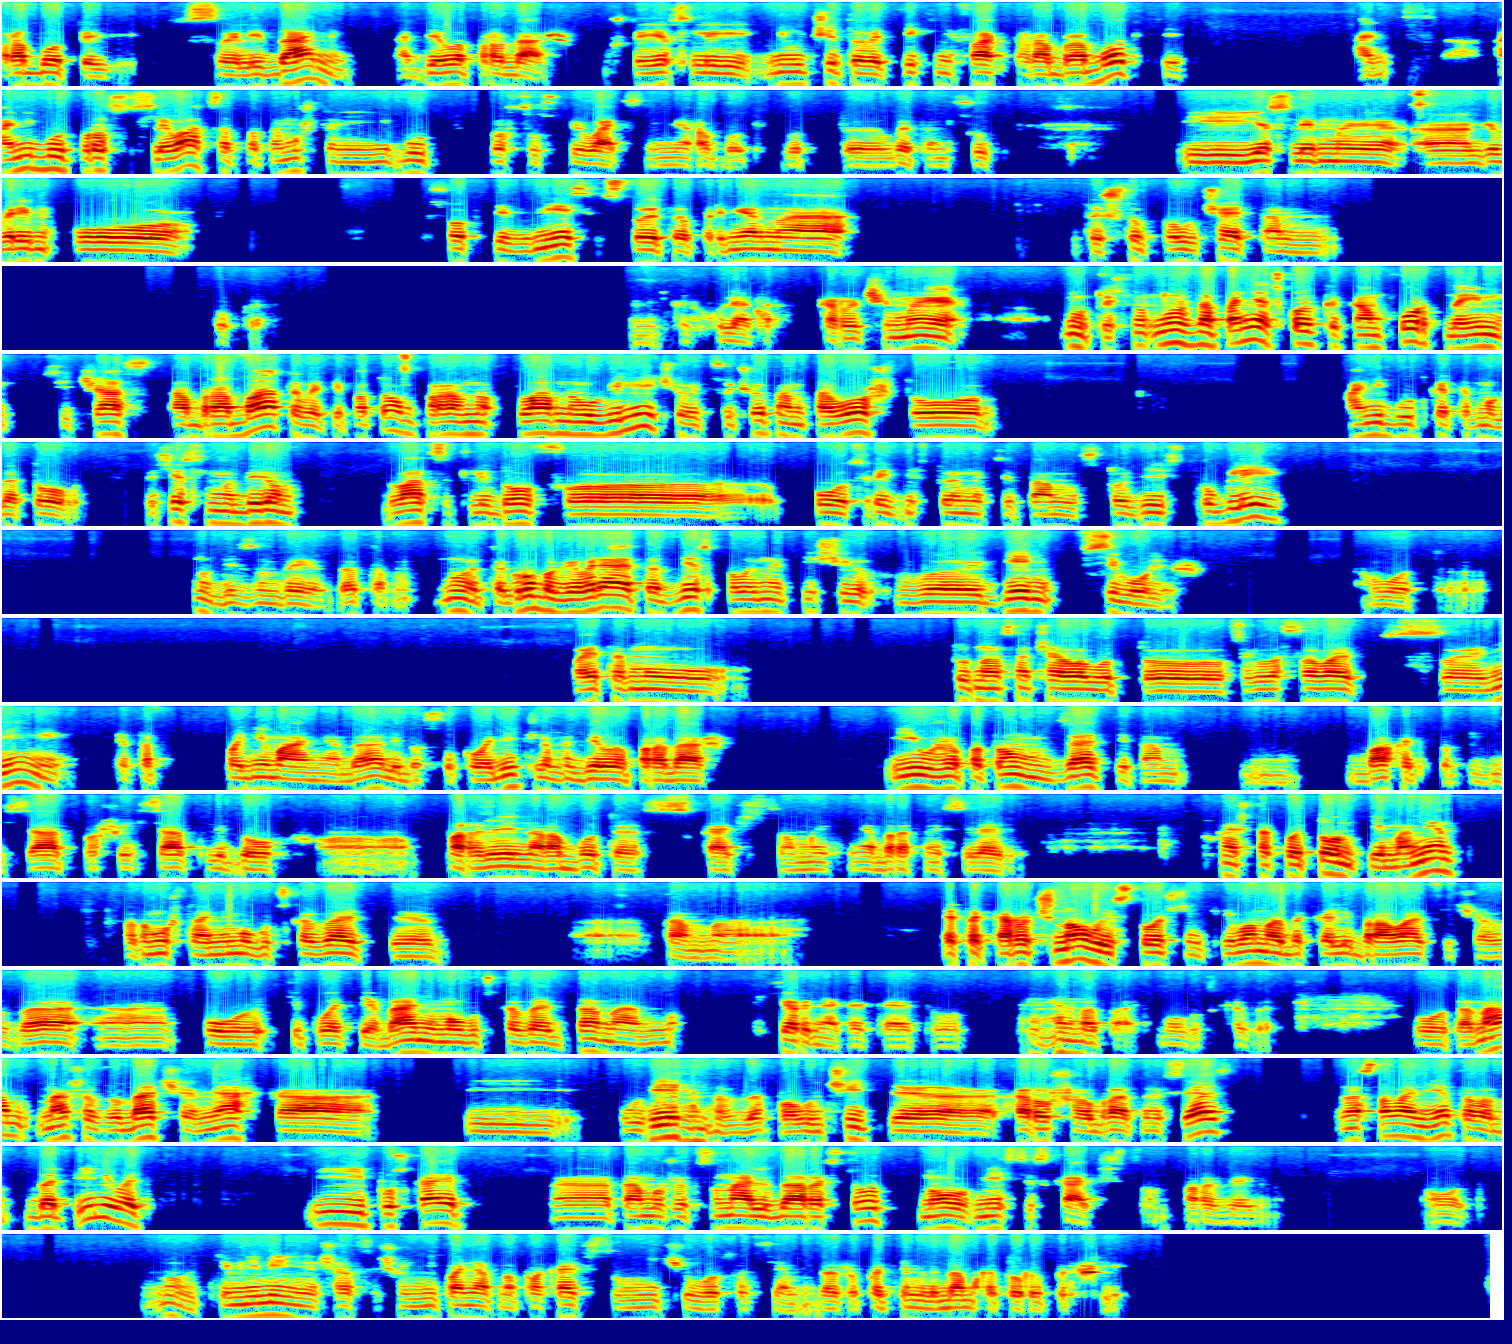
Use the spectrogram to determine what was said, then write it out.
работой с лидами отдела продаж. Потому что если не учитывать их фактор обработки, они, они будут просто сливаться, потому что они не будут просто успевать с ними работать. Вот э, в этом суть. И если мы э, говорим о сотке в месяц, то это примерно, то есть, чтобы получать там сколько? Калькулятор. Короче, мы, ну, то есть ну, нужно понять, сколько комфортно им сейчас обрабатывать и потом плавно, увеличивать с учетом того, что они будут к этому готовы. То есть если мы берем 20 лидов э, по средней стоимости там 110 рублей, ну, без НДС, да, там, ну, это, грубо говоря, это 2500 в день всего лишь. Вот. Поэтому тут надо сначала вот э, согласовать с ними это понимание, да, либо с руководителем отдела продаж, и уже потом взять и там бахать по 50, по 60 лидов, э, параллельно работая с качеством их обратной связи. Конечно, такой тонкий момент, потому что они могут сказать, э, там, это, короче, новый источник, его надо калибровать сейчас, да, э, по теплоте, да, они могут сказать, да, на, ну, херня какая-то, вот, примерно так могут сказать. Вот, а нам, наша задача мягко и уверенно, да, получить э, хорошую обратную связь, на основании этого допиливать, и пускай э, там уже цена льда растет, но вместе с качеством параллельно. Вот ну, тем не менее, сейчас еще непонятно по качеству ничего совсем, даже по тем лидам, которые пришли.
